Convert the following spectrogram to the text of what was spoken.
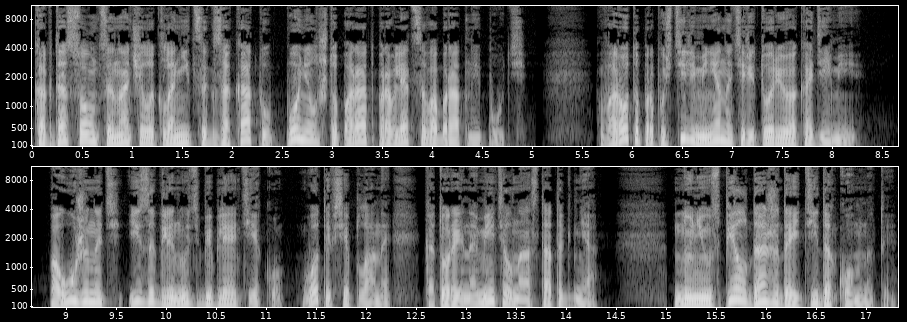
Когда солнце начало клониться к закату, понял, что пора отправляться в обратный путь. Ворота пропустили меня на территорию академии. Поужинать и заглянуть в библиотеку. Вот и все планы, которые наметил на остаток дня. Но не успел даже дойти до комнаты.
